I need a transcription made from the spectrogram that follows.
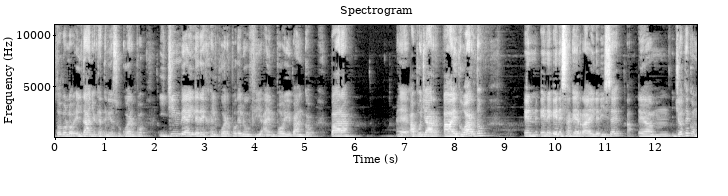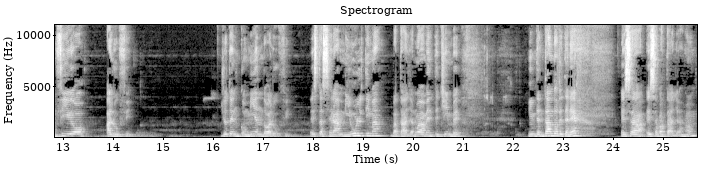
todo el daño que ha tenido su cuerpo. Y Jinbe ahí le deja el cuerpo de Luffy a Emporio y Bangkok para eh, apoyar a Eduardo en, esa guerra. Y le dice, em, yo te confío a Luffy. Yo te encomiendo a Luffy. Esta será mi última batalla. Nuevamente Jinbe intentando detener esa, esa batalla, ¿no?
